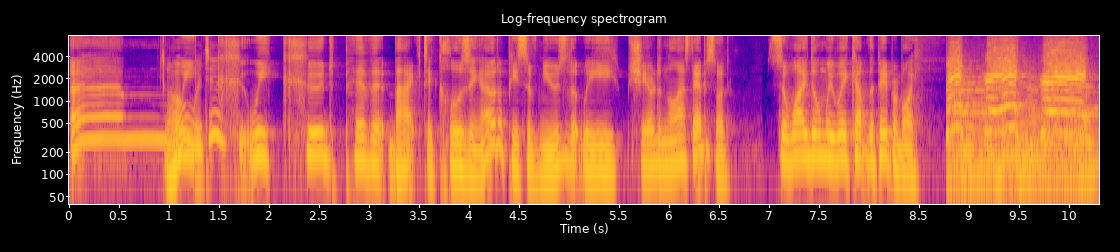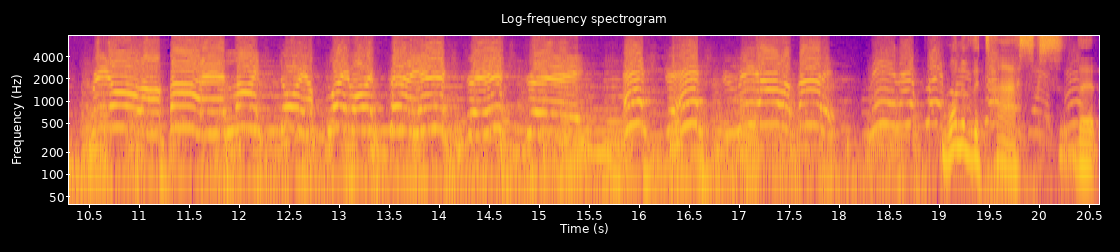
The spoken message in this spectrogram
Um, Oh, we do. c- we could pivot back to closing out a piece of news that we shared in the last episode. So why don't we wake up the paperboy? Extra, extra! Read all about it! Life story of Playboy Penny! Extra, extra! Extra, extra! Read all about it! Me and that Playboy One of the tasks that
